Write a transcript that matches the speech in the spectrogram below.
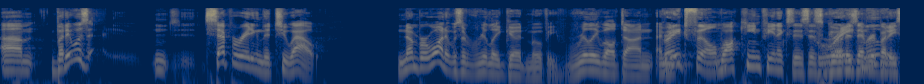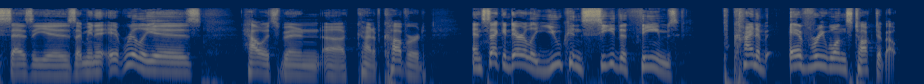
Um, but it was separating the two out. Number one, it was a really good movie, really well done. I Great mean, film. Joaquin Phoenix is as good as everybody movie. says he is. I mean, it, it really is how it's been uh, kind of covered. And secondarily, you can see the themes kind of everyone's talked about.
